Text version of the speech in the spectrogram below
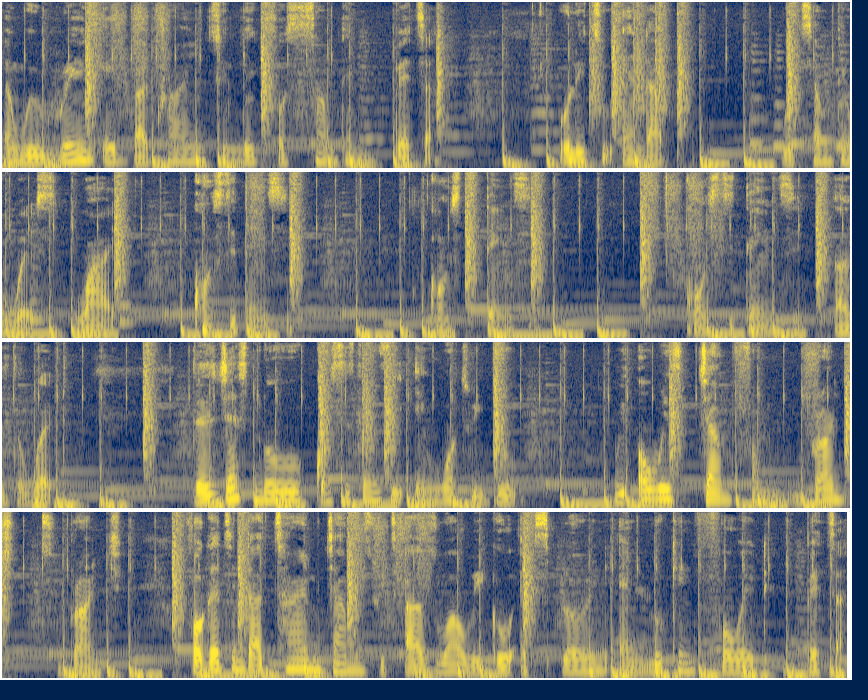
and we rein it by trying to look for something better, only to end up with something worse. Why? Consistency. Consistency. Consistency. That's the word. There's just no consistency in what we do. We always jump from branch to branch, forgetting that time jumps with us while we go exploring and looking forward better.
